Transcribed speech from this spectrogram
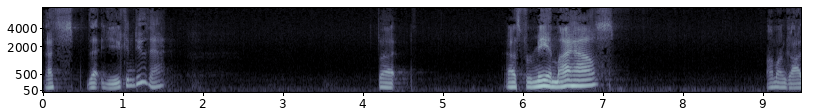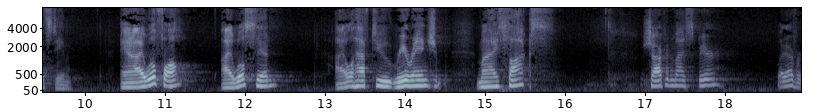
That's that you can do that. But as for me and my house, I'm on God's team. And I will fall. I will sin. I will have to rearrange my socks, sharpen my spear, whatever.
